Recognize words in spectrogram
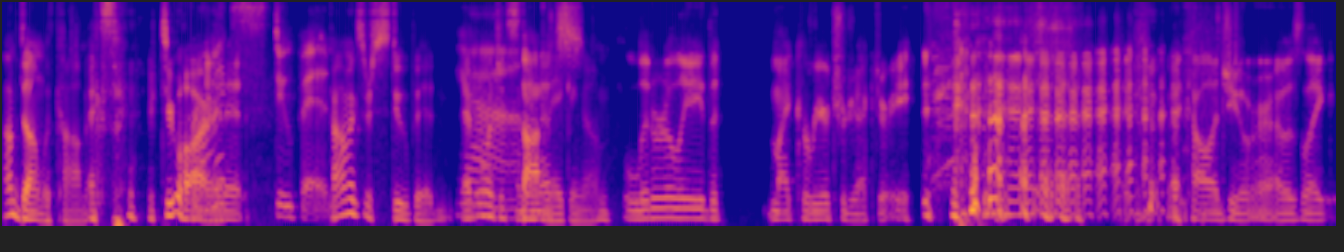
I'm done with comics. They're too hard. Forget Comics it. stupid. Comics are stupid. Everyone should stop I mean, making them. Literally the my career trajectory at College Humor. I was like,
